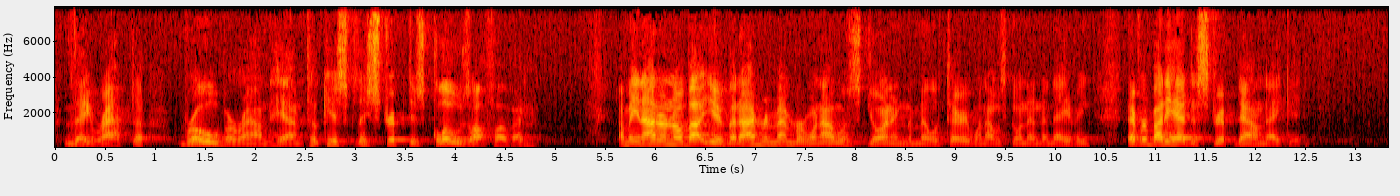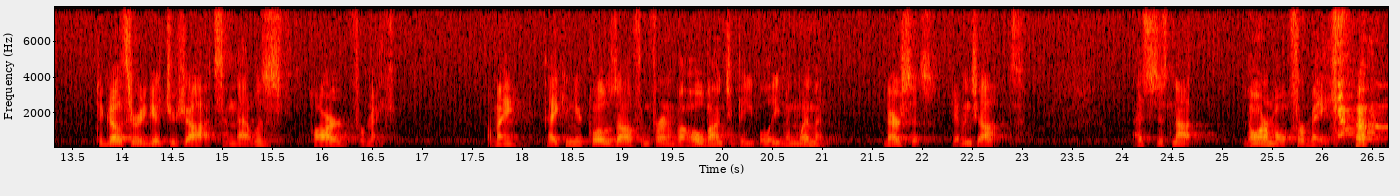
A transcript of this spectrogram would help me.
They wrapped a robe around him, took his, they stripped his clothes off of him. I mean, I don't know about you, but I remember when I was joining the military, when I was going in the Navy, everybody had to strip down naked to go through to get your shots, and that was hard for me. I mean, taking your clothes off in front of a whole bunch of people, even women, nurses, giving shots. That's just not normal for me.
